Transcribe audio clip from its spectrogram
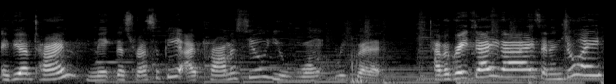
if you have time, make this recipe. I promise you, you won't regret it. Have a great day, guys, and enjoy!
